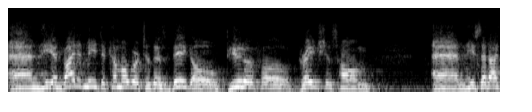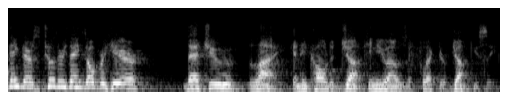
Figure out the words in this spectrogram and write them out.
And he invited me to come over to this big, old, beautiful, gracious home. And he said, I think there's two or three things over here that you like. And he called it junk. He knew I was a collector of junk, you see.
